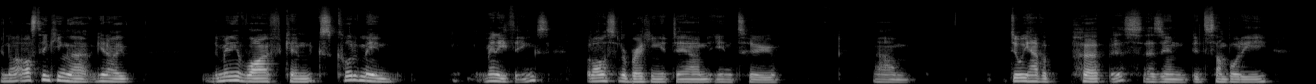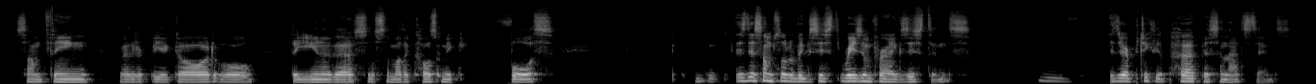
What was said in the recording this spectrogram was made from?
And I was thinking that, you know, the meaning of life can sort of mean many things, but I was sort of breaking it down into um, do we have a purpose, as in, did somebody, something, whether it be a god or the universe or some other cosmic force, is there some sort of exist reason for our existence? Hmm. Is there a particular purpose in that sense?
